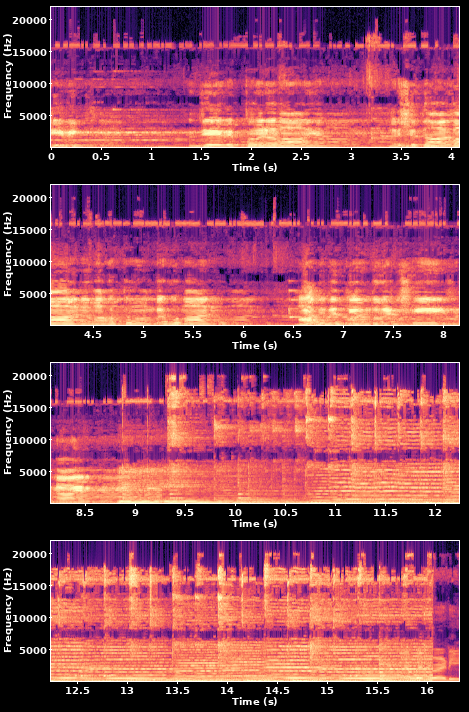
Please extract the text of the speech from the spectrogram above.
ജീവിക്കുകയും ജീവിപ്പവനുമായ പരിശുദ്ധാത്മാവിന് മഹത്വവും ബഹുമാനവും ആധിപത്യവും പുകഴ്ചയും ഉണ്ടായിരിക്കും പരിപാടി?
